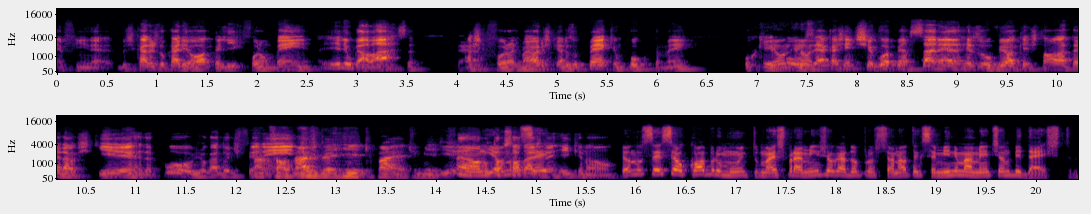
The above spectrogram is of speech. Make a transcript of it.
enfim, né, dos caras do Carioca ali que foram bem, ele e o Galarça. É. Acho que foram as maiores quedas. O PEC um pouco também. Porque eu, pô, eu... o Zeca, a gente chegou a pensar, né? Resolveu a questão lateral esquerda, pô, jogador diferente. Tá com saudade do Henrique, vai, admite. Não, não tô com saudade sei, do Henrique, não. Eu não sei se eu cobro muito, mas para mim, jogador profissional tem que ser minimamente ambidestro.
